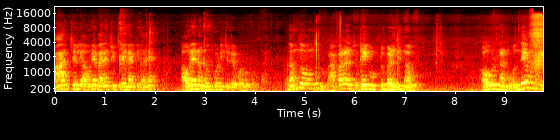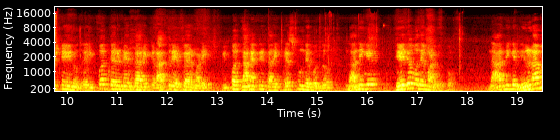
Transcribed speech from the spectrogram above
ಮಾರ್ಚಲ್ಲಿ ಅವನೇ ಬ್ಯಾಲೆನ್ಸ್ ಶೀಟ್ ಸೈನ್ ಹಾಕಿದ್ದಾನೆ. ಅವನೇ ನಮ್ಗೆ ಒಂದು ಕೋಟಿ ಚಿಲ್ಲರೆ ಕೊಡಬೇಕು ಅಂತ. ನಮ್ಮದು ಒಂದು ವ್ಯಾಪಾರ ಜೊತೆಗೆ ಹುಟ್ಟು ಬೆಳೆದಿದ್ದು ನಾವು. ಅವ್ರು ನನ್ನ ಒಂದೇ ಒಂದು ಪ್ರಶ್ನೆ ಏನು ಅಂದರೆ ಇಪ್ಪತ್ತೆರಡನೇ ತಾರೀಕು ರಾತ್ರಿ ಎಫ್ ಐ ಆರ್ ಮಾಡಿ, ಇಪ್ಪತ್ನಾಲ್ಕನೇ ತಾರೀಕು ಪ್ರೆಸ್ ಮುಂದೆ ಬಂದು ನನಗೆ ತೇಜೋವಧೆ ಮಾಡಬೇಕು. ನನಗೆ ನಿರ್ಣಾಮ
